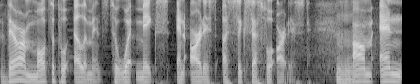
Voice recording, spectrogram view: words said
there are multiple elements to what makes an artist a successful artist. Um, and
